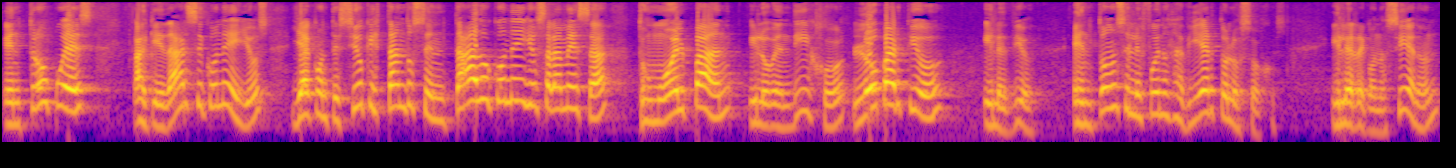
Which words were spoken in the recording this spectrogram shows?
entró pues a quedarse con ellos, y aconteció que estando sentado con ellos a la mesa, tomó el pan y lo bendijo, lo partió y les dio. Entonces le fueron abiertos los ojos y le reconocieron,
